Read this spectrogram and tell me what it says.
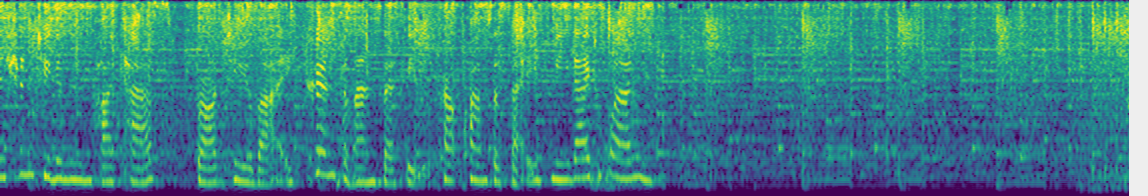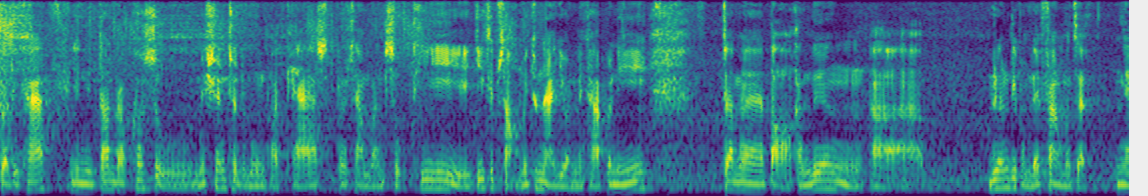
Mission to the Moon Podcast brought to you by เครื่องสำอางแสสีเพราะความสดใสมีได้ทุกวัน สวัสดีครับ ยินดีต้อนรับเข้าสู่ Mission to the Moon Podcast ประจำวันศุกร์ที่ 22 มิถุนายนนะครับ วันนี้จะมาต่อกันเรื่องเอเรื่องที่ผมได้ฟังมาจากง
